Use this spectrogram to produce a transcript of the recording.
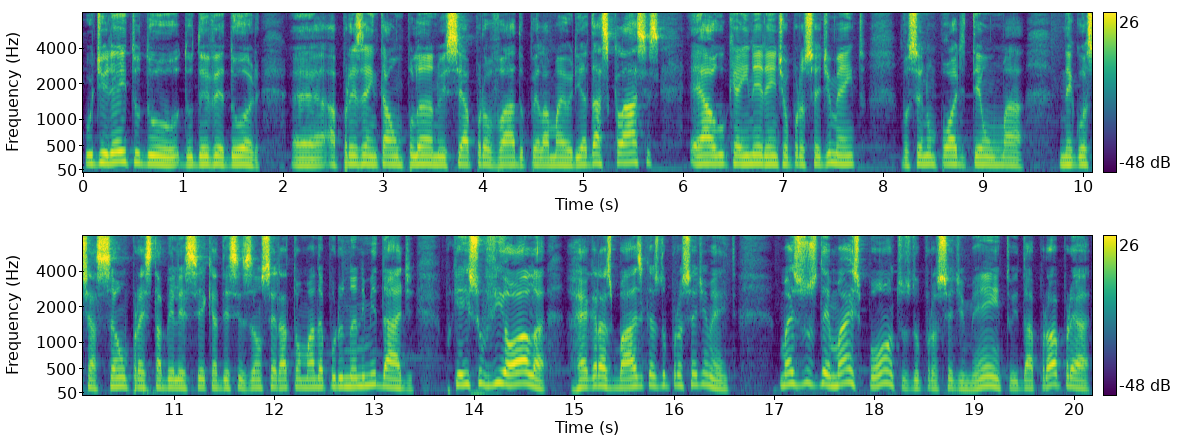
o direito do, do devedor é, apresentar um plano e ser aprovado pela maioria das classes é algo que é inerente ao procedimento. Você não pode ter uma negociação para estabelecer que a decisão será tomada por unanimidade, porque isso viola regras básicas do procedimento. Mas os demais pontos do procedimento e da própria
